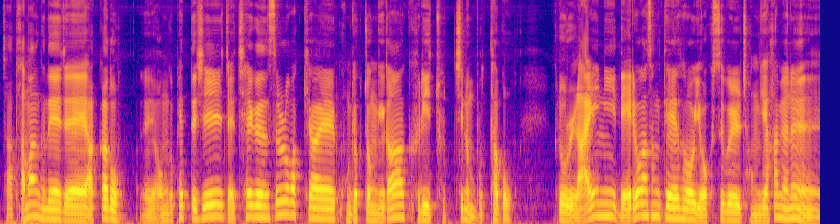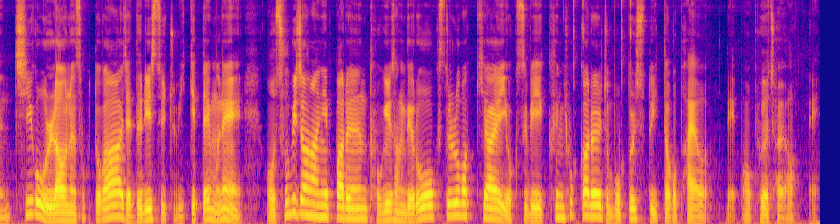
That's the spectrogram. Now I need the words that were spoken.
자, 다만 근데 이제 아까도 언급했듯이 이제 최근 슬로바키아의 공격 전개가 그리 좋지는 못하고 그리고 라인이 내려간 상태에서 역습을 전개하면은 치고 올라오는 속도가 이제 느릴 수 좀 있기 때문에 어, 수비 전환이 빠른 독일 상대로 슬로바키아의 역습이 큰 효과를 좀 못 볼 수도 있다고 봐요. 네, 어, 보여져요. 네.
